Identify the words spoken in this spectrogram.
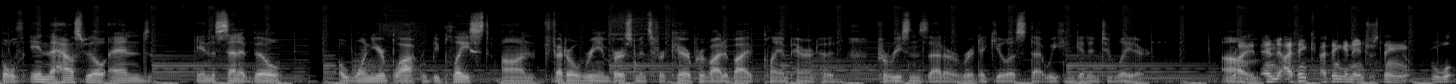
Both in the House bill and in the Senate bill, a one year block would be placed on federal reimbursements for care provided by Planned Parenthood for reasons that are ridiculous that we can get into later. Um, right, and I think I think an interesting. We'll,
